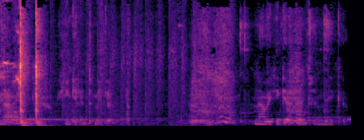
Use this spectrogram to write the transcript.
Now we can get into makeup. Now we can get into makeup.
